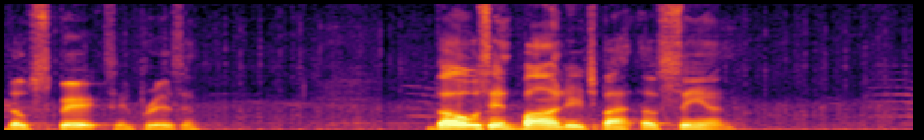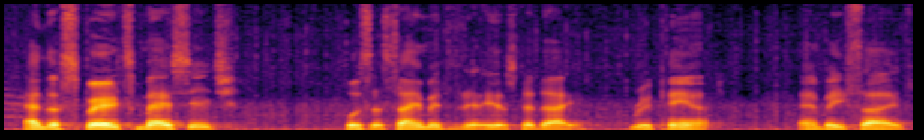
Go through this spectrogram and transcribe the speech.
those spirits in prison, those in bondage by, of sin. And the Spirit's message was the same as it is today repent and be saved.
